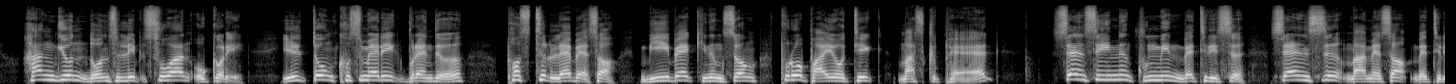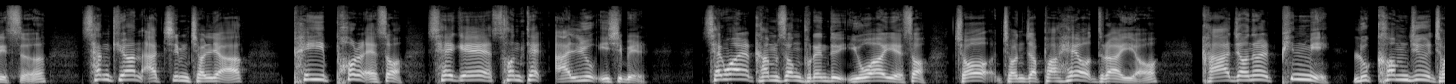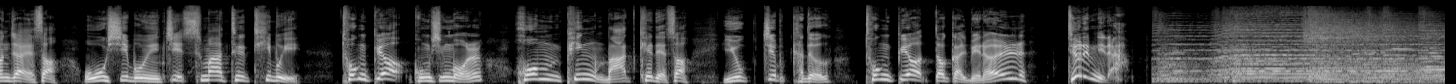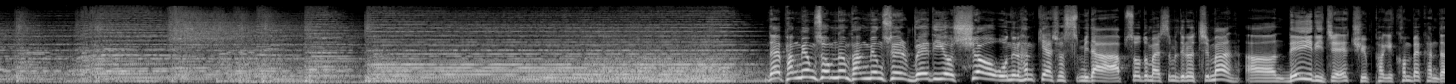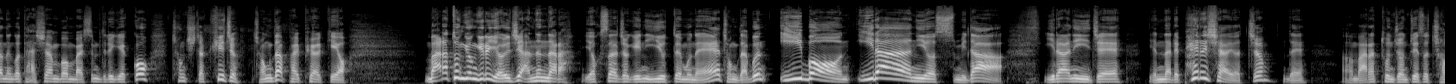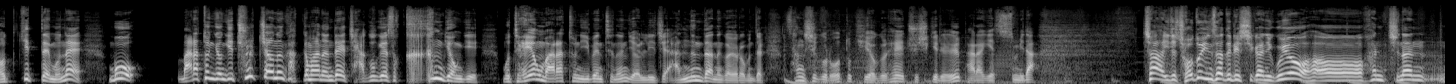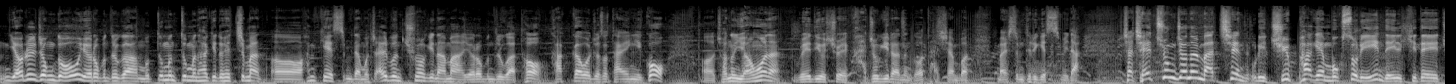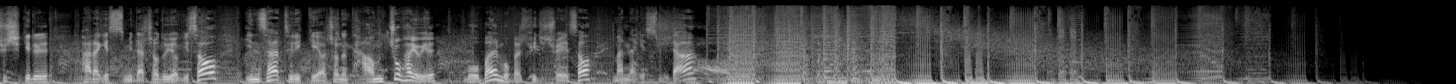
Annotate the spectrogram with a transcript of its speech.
항균 non-slip 수완 옷걸이, 일동 cosmetic 브랜드 퍼스트 랩에서 미백 기능성 프로바이오틱 마스크팩, 센스 있는 국민 매트리스 센스맘에서 매트리스, 상쾌한 아침 전략 페이펄에서 세계의 선택 RU21, 생활 감성 브랜드 요아이에서 저전자파 헤어 드라이어, 가전을 핀미 루컴즈 전자에서 55인치 스마트 TV, 통뼈 공식몰 홈핑 마켓에서 육즙 가득 통뼈 떡갈비를 드립니다. 네, 박명수 없는 박명수의 라디오 쇼 오늘 함께 하셨습니다. 앞서도 말씀을 드렸지만 어, 내일 이제 쥐팍이 컴백한다는 거 다시 한번 말씀드리겠고 청취자 퀴즈 정답 발표할게요. 마라톤 경기를 열지 않는 나라 역사적인 이유 때문에 정답은 2번 이란이었습니다. 이란이 이제 옛날에 페르시아였죠. 네. 어, 마라톤 전투에서 졌기 때문에 뭐 마라톤 경기 출전은 가끔 하는데 자국에서 큰 경기, 뭐 대형 마라톤 이벤트는 열리지 않는다는 거 여러분들 상식으로 또 기억을 해 주시기를 바라겠습니다. 자, 이제 저도 인사드릴 시간이고요. 어, 한 지난 열흘 정도 여러분들과 뭐 뜨문뜨문 하기도 했지만 어, 함께 했습니다. 뭐 짧은 추억이나마 여러분들과 더 가까워져서 다행이고 어, 저는 영원한 라디오 쇼의 가족이라는 거 다시 한번 말씀드리겠습니다. 자, 재충전을 마친 우리 쥐팍의 목소리 내일 기대해 주시기를 바라겠습니다. 저도 여기서 인사드릴게요. 저는 다음 주 화요일 모발 모발 퀴즈쇼에서 만나겠습니다.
